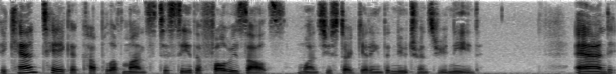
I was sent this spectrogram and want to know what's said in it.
It can take a couple of months to see the full results once you start getting the nutrients you need. And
